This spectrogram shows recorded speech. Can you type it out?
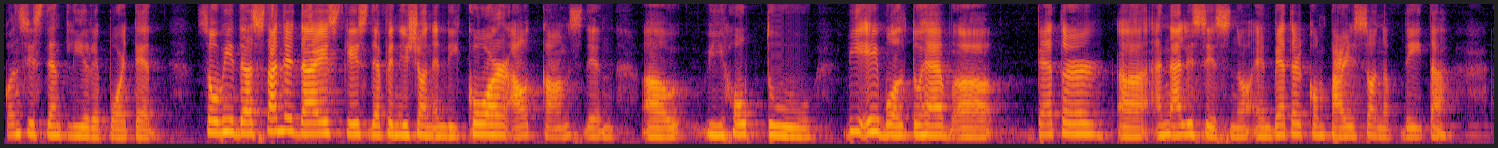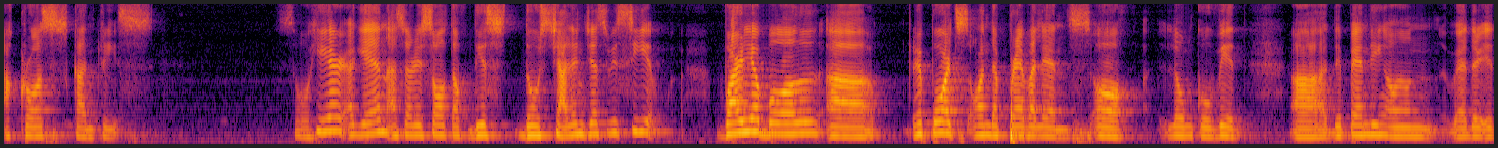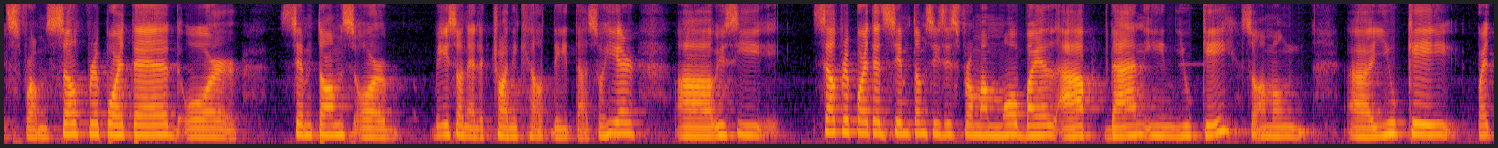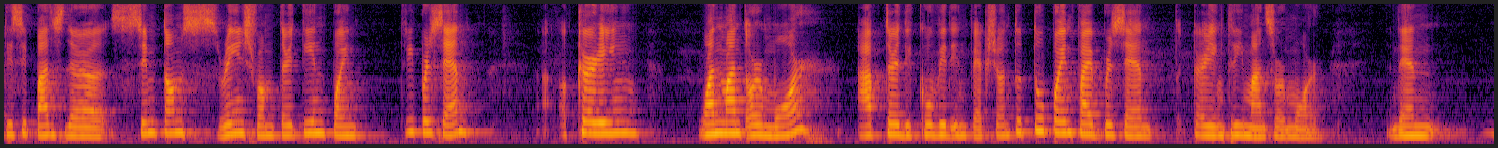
consistently reported. So with the standardized case definition and the core outcomes, then uh, we hope to be able to have uh, better uh, analysis no, and better comparison of data across countries. So here again, as a result of this, those challenges, we see variable uh, reports on the prevalence of long COVID, uh, depending on whether it's from self-reported or symptoms or based on electronic health data. So here uh, we see self-reported symptoms. This is from a mobile app done in UK. So among uh, UK participants, the symptoms range from 13.3% occurring one month or more after the COVID infection to 2.5% occurring three months or more. And then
